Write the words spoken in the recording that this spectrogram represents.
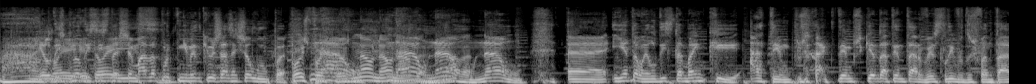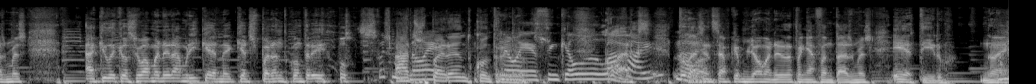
Ah, Ele então diz que é- não disse então isso é na isso. chamada porque tinha medo que o achassem chalupa. Pois, pois, não, pois. Não, não, não, nada, não, nada. não. Ah, e então ele disse também que há tempos, há tempos que anda a tentar ver-se livre dos fantasmas, aquilo que ele chama a maneira americana, que é disparando contra eles. Pois, mas Ah, não disparando é, contra Não é eles. assim que ele lá Claro, vai. que Não. toda a gente sabe que a melhor maneira de apanhar fantasmas é a tiro, não é?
